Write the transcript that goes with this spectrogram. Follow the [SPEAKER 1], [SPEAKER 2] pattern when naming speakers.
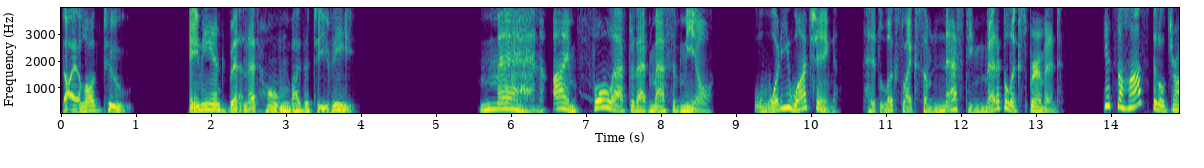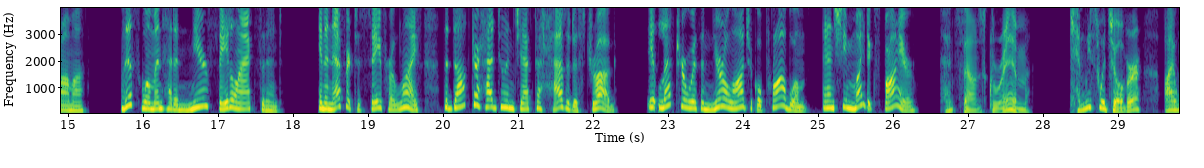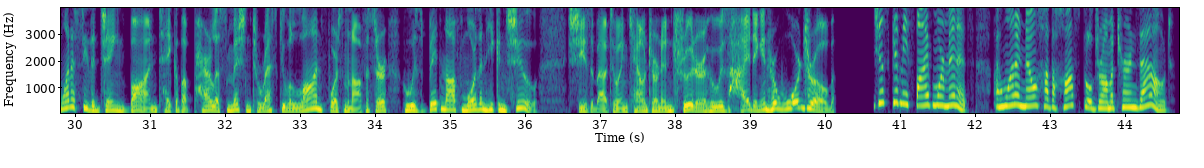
[SPEAKER 1] Dialogue 2. Amy and Ben at home by the TV.
[SPEAKER 2] Man, I'm full after that massive meal. What are you watching? It looks like some nasty medical experiment.
[SPEAKER 3] It's a hospital drama. This woman had a near fatal accident. In an effort to save her life, the doctor had to inject a hazardous drug. It left her with a neurological problem, and she might expire.
[SPEAKER 2] It sounds grim. Can we switch over? I want to see the James Bond take up a perilous mission to rescue a law enforcement officer who is bitten off more than he can chew. She's about to encounter an intruder who is hiding in her wardrobe.
[SPEAKER 3] Just give me five more minutes. I want to know how the hospital drama turns out.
